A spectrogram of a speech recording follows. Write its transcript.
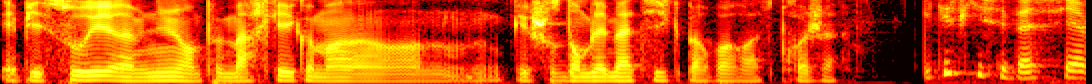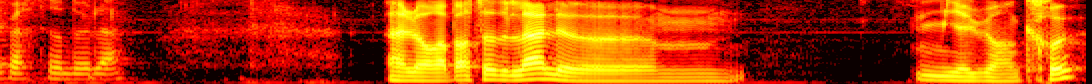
Et puis Sourire est venu un peu marqué comme un, quelque chose d'emblématique par rapport à ce projet. Et qu'est-ce qui s'est passé à partir de là? Alors à partir de là, le, il y a eu un creux.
